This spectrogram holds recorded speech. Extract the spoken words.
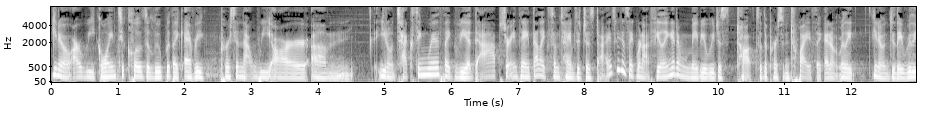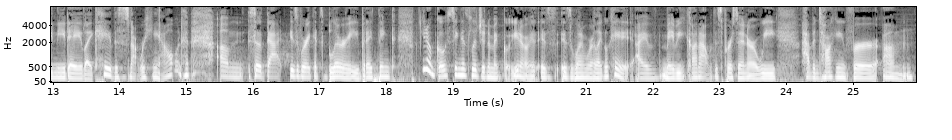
you know are we going to close the loop with like every person that we are um, you know, texting with, like via the apps or anything like that, like sometimes it just dies because like we're not feeling it and maybe we just talk to the person twice. Like I don't really, you know, do they really need a like, hey, this is not working out? um, so that is where it gets blurry. But I think, you know, ghosting is legitimate, you know, is, is when we're like, okay, I've maybe gone out with this person or we have been talking for, um,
